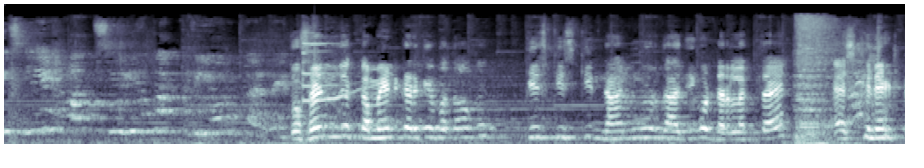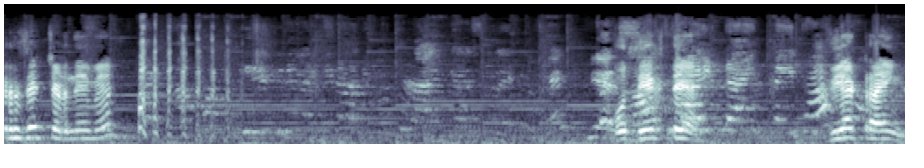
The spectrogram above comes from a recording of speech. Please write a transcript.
इसलिए हम सीढ़ियों का प्रयोग कर रहे हैं तो फ्रेंड मुझे कमेंट करके बताओ कि किस किस की नानी और दादी को डर लगता है एस्केलेटर से चढ़ने में? वो देखते हैं। वी आर ट्राइंग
